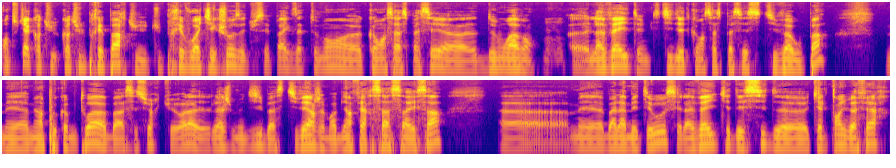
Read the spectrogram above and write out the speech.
En tout cas, quand tu, quand tu le prépares, tu, tu prévois quelque chose et tu sais pas exactement comment ça va se passer deux mois avant. Mhm. la veille, tu as une petite idée de comment ça se passer si tu vas ou pas. Mais, mais un peu comme toi, bah, c'est sûr que voilà, là, je me dis, bah, cet hiver, j'aimerais bien faire ça, ça et ça. Euh, mais bah, la météo, c'est la veille qui décide euh, quel temps il va faire,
